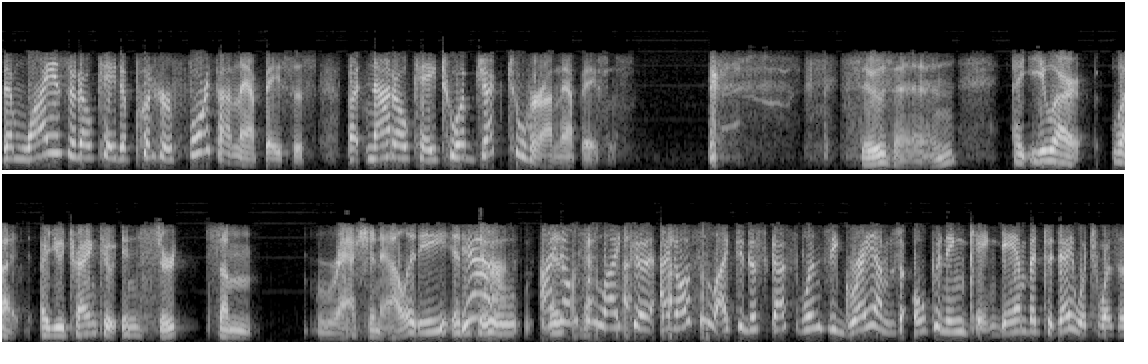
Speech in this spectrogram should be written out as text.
then why is it okay to put her forth on that basis, but not okay to object to her on that basis? Susan, uh, you are what? Are you trying to insert some rationality into yeah. I'd also like to I'd also like to discuss Lindsey Graham's opening gambit today, which was a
